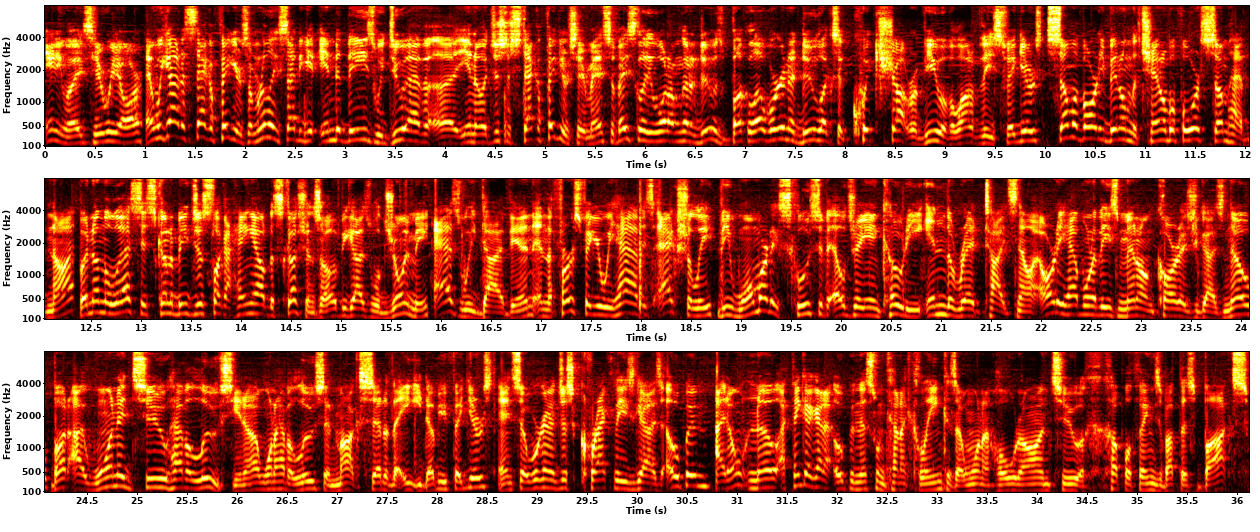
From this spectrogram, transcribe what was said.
Anyways, here we are. And we got a stack of figures. I'm really excited to get into these. We do have, uh, you know, just a stack of figures here, man. So basically what I'm going to do is buckle up. We're going to do like a quick shot review of a lot of these figures. Some have already been on the channel before, some have not. But nonetheless, it's going to be just like a hangout discussion. So I hope you guys will join me as we dive in. And the first figure we have is actually the Walmart exclusive LJN Cody in the red tights. Now, I already have one of these mint on card, as you guys know, but I wanted to have a loose, you know, I want to have a loose and mock set of the AEW figures, and so we're going to just crack these guys open. I don't know, I think I got to open this one kind of clean because I want to hold on to a couple things about this box,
